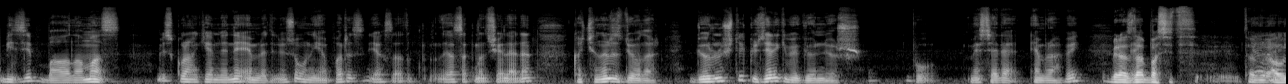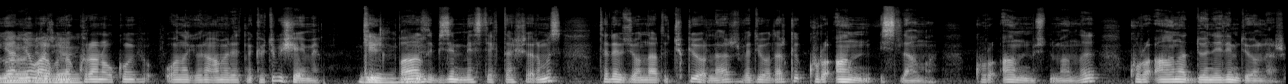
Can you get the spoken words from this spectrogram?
bizi bağlamaz. Biz Kur'an-ı Kerim'de ne emrediliyorsa onu yaparız. Yasakladık, yasakladığı şeylerden kaçınırız diyorlar. Görünüşte güzel gibi görünüyor bu mesele Emrah Bey. Biraz evet. daha basit tabii yani, algılanabilir. Yani ne var bunda yani. Kur'an okuyup ona göre amel etme kötü bir şey mi? Değil, ki bazı değil. bizim meslektaşlarımız televizyonlarda çıkıyorlar ve diyorlar ki Kur'an İslamı, Kur'an Müslümanlığı, Kur'an'a dönelim diyorlar.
